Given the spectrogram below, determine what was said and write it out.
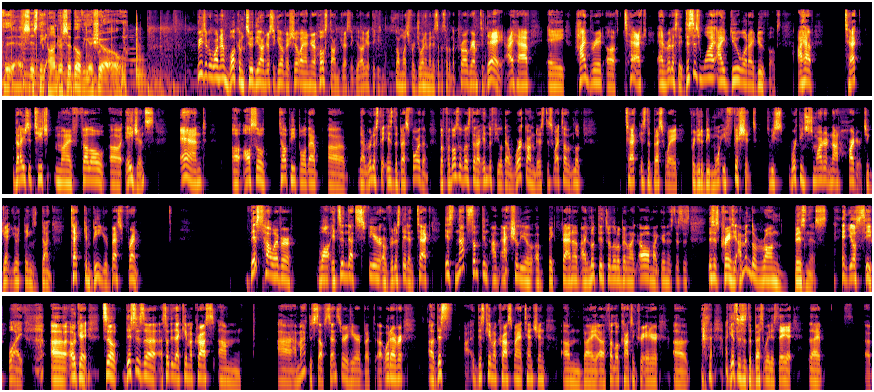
This is the Andres Segovia Show. Greetings, everyone, and welcome to the Andres Segovia Show. I am your host, Andres Segovia. Thank you so much for joining me in this episode of the program. Today, I have a hybrid of tech and real estate. This is why I do what I do, folks. I have tech that I used to teach my fellow uh, agents, and uh, also tell people that uh, that real estate is the best for them. But for those of us that are in the field that work on this, this is why I tell them, look, tech is the best way for you to be more efficient, to be working smarter, not harder, to get your things done. Tech can be your best friend. This, however, while it's in that sphere of real estate and tech, is not something I'm actually a, a big fan of. I looked into a little bit, like, oh my goodness, this is this is crazy. I'm in the wrong business, and you'll see why. Uh, okay, so this is uh, something that came across. Um, uh, I might have to self censor here, but uh, whatever. Uh, this uh, this came across my attention um, by a fellow content creator. Uh, I guess this is the best way to say it. Like, uh,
